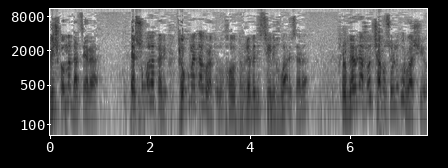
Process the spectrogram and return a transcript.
რიჩკომა დაწერა. ეს ყველაფერი. დოკუმენტალურად ხო ლებედის წილი ხო არის არა? რომ მე ვნახე ჩამოსულიყო რვაშიო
